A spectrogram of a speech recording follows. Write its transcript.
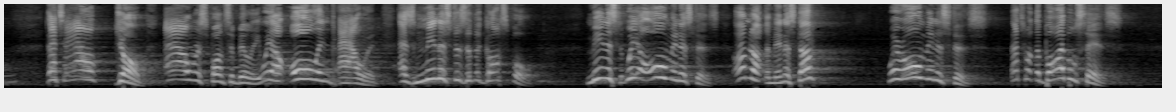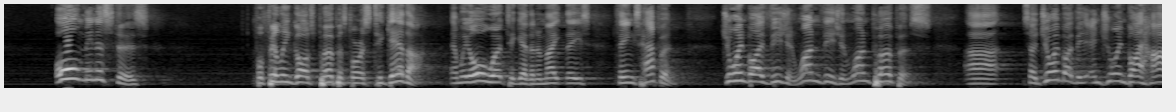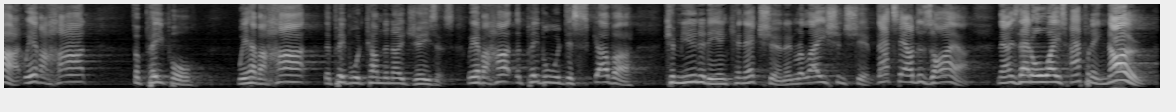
That's our job, our responsibility. We are all empowered as ministers of the gospel. Minister, we are all ministers. I'm not the minister. We're all ministers. That's what the Bible says. All ministers fulfilling God's purpose for us together and we all work together to make these things happen. Joined by vision, one vision, one purpose. Uh, so, joined by vision and joined by heart. We have a heart for people. We have a heart that people would come to know Jesus. We have a heart that people would discover community and connection and relationship. That's our desire. Now, is that always happening? No.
